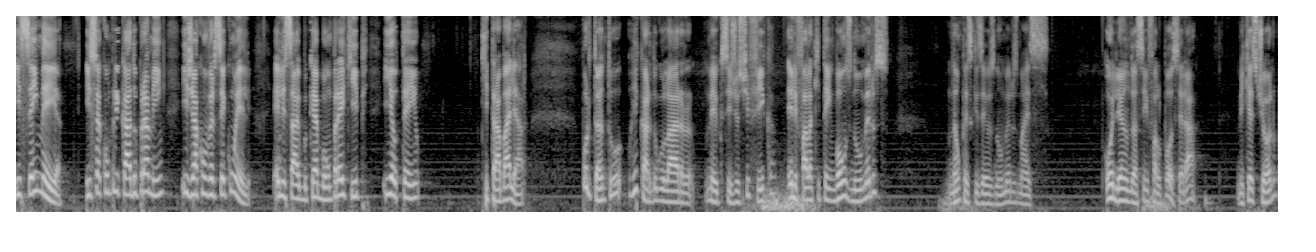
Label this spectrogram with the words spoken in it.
e sem meia. Isso é complicado para mim e já conversei com ele. Ele sabe o que é bom para a equipe e eu tenho que trabalhar. Portanto, o Ricardo Goulart meio que se justifica. Ele fala que tem bons números. Não pesquisei os números, mas olhando assim, falo, pô, será? Me questiono.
